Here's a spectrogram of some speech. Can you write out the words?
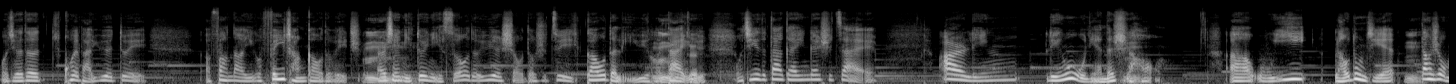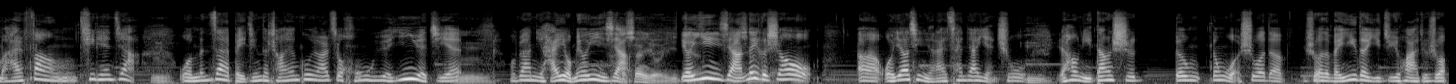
我觉得会把乐队呃放到一个非常高的位置，而且你对你所有的乐手都是最高的礼遇和待遇。我记得大概应该是在二零零五年的时候。呃，五一劳动节，当时我们还放七天假，我们在北京的朝阳公园做红五月音乐节，我不知道你还有没有印象？好像有一有印象。那个时候，呃，我邀请你来参加演出，然后你当时跟跟我说的说的唯一的一句话就是说，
